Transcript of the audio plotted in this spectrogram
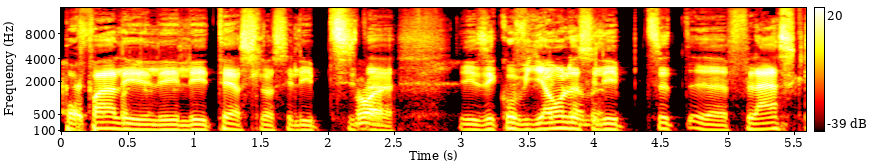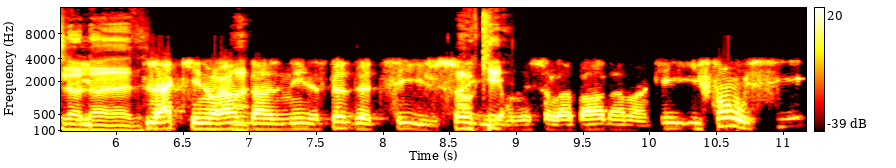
Pour faire les, les, les, tests, là, c'est les petits euh, les écouvillons, là, c'est les petites euh, flasques. Là, les plaques qui nous rentrent dans le nez, l'espèce de tige. Ça, on est sur le bord d'en manquer. Ils font aussi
